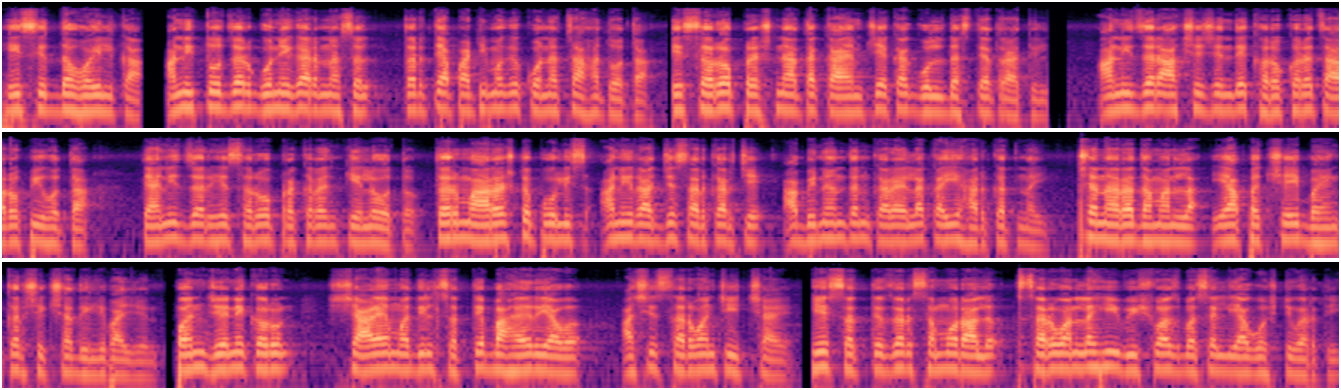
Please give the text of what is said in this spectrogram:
हे सिद्ध होईल का? आणि तो जर गुन्हेगार नसेल तर त्या पाठीमागे कोणाचा हात होता? हे सर्व प्रश्न आता कायमचे एका गुलदस्त्यात राहतील. आणि जर अक्षय शिंदे खरोखरच आरोपी होता त्यांनी जर हे सर्व प्रकरण केलं होतं तर महाराष्ट्र पोलीस आणि राज्य सरकारचे अभिनंदन करायला काही हरकत नाही. अशा नराधमांना यापेक्षाही भयंकर शिक्षा दिली पाहिजे. पण जेणेकरून शाळेमधील सत्य बाहेर यावं अशी सर्वांची इच्छा आहे. हे सत्य जर समोर आलं सर्वांनाही विश्वास बसेल या गोष्टीवरती.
